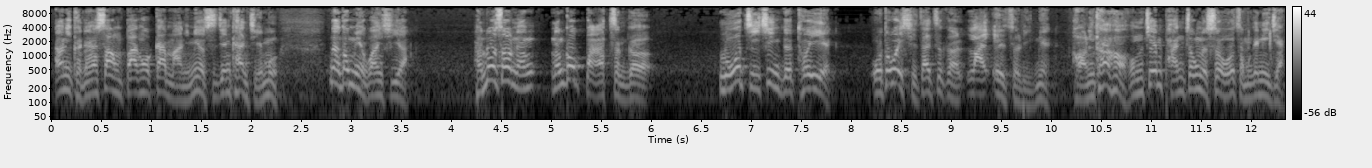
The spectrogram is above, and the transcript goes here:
然后你可能要上班或干嘛，你没有时间看节目，那都没有关系啊。很多时候能能够把整个逻辑性的推演，我都会写在这个 line edge 里面。好，你看哈，我们今天盘中的时候，我怎么跟你讲？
